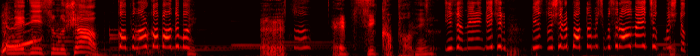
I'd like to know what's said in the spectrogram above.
Ne diyorsun uşağım? Kapılar kapandı mı? Evet. Hepsi kapandı. İzin verin geçelim. Biz dışarı patlamış mısır almaya çıkmıştık.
